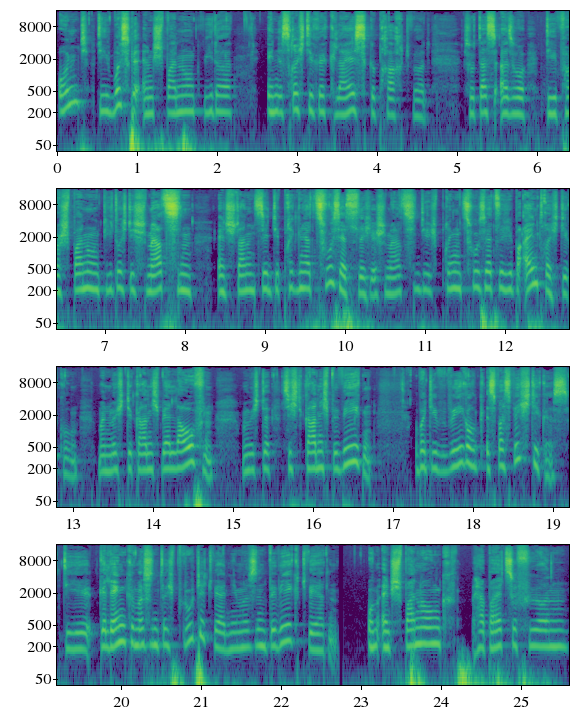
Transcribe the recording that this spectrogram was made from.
und die Muskelentspannung wieder in das richtige Gleis gebracht wird sodass also die Verspannung, die durch die Schmerzen entstanden sind, die bringen ja zusätzliche Schmerzen, die bringen zusätzliche Beeinträchtigungen. Man möchte gar nicht mehr laufen, man möchte sich gar nicht bewegen. Aber die Bewegung ist was Wichtiges. Die Gelenke müssen durchblutet werden, die müssen bewegt werden. Um Entspannung herbeizuführen,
